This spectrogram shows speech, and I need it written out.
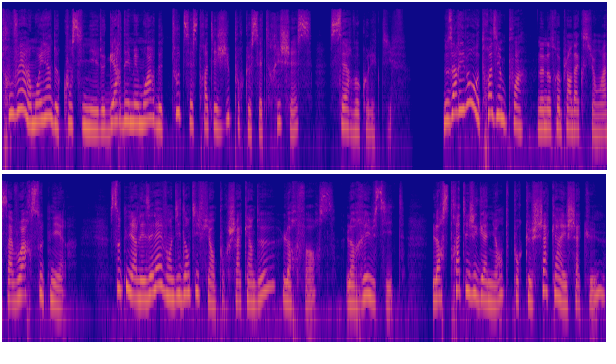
Trouvez un moyen de consigner, de garder mémoire de toutes ces stratégies pour que cette richesse serve au collectif. Nous arrivons au troisième point de notre plan d'action, à savoir soutenir. Soutenir les élèves en identifiant pour chacun d'eux leurs forces, leurs réussites, leurs stratégies gagnantes pour que chacun et chacune,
